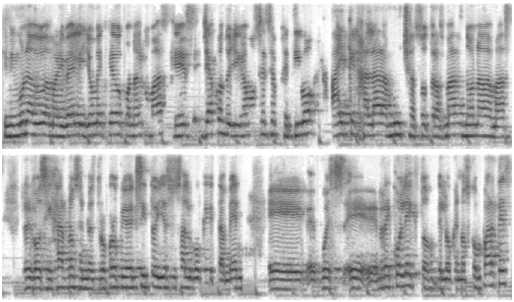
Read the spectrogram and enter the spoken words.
Sin ninguna duda, Maribel, y yo me quedo con algo más, que es ya cuando llegamos a ese objetivo hay que jalar a muchas otras más, no nada más regocijarnos en nuestro propio éxito, y eso es algo que también eh, pues eh, recolecto de lo que nos compartes.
